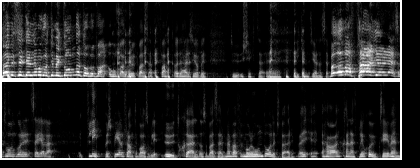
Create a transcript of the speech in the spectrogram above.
Ja men säg till dem att gå till McDonalds då för fan! Och hon bara går ut och bara såhär, fuck, och det här är så jobbigt. Du ursäkta, eh, vi kan inte göra något så här. Bara, "Åh, Vad fan gör du det? Så att hon går så här jävla flipperspel fram tillbaka och blir utskälld och så bara så här, men varför mår hon dåligt för? Ja, Jeanette blev sjukskriven.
